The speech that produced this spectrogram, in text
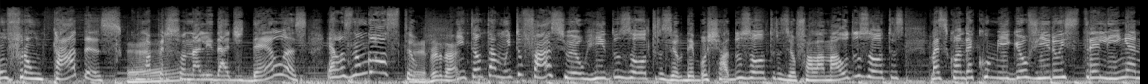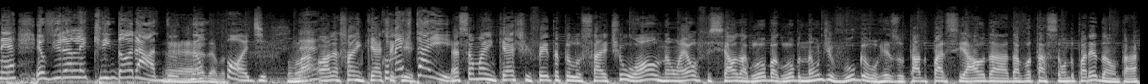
confrontadas com É. a personalidade delas, elas não gostam. É verdade. Então tá muito fácil eu rir dos outros, eu debochar dos outros, eu falar mal dos outros, mas quando é comigo eu viro estrelinha, né? Eu viro alecrim dourado. É, não Débora. pode. Vamos né? lá, olha só a enquete Como aqui. é que tá aí? Essa é uma enquete feita pelo site UOL, não é oficial da Globo. A Globo não divulga o resultado parcial da, da votação do paredão, tá?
